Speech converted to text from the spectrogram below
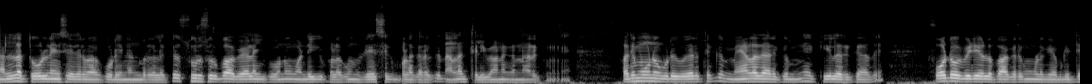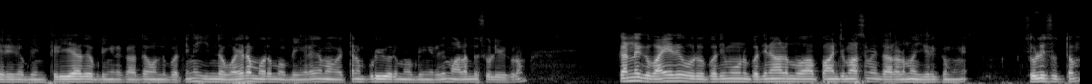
நல்ல தோல் நைஸ் எதிர்பார்க்கக்கூடிய நண்பர்களுக்கு சுறுசுறுப்பாக வேலைக்கு போகணும் வண்டிக்கு பழக்கம் ரேஸுக்கு பழக்கிறதுக்கு நல்ல தெளிவான கண்ணாக இருக்குங்க. பதிமூணு கோடி உயரத்துக்கு மேலே தான் இருக்குங்க கீழே இருக்காது. ஃபோட்டோ வீடியோவில் பார்க்குறவங்க உங்களுக்கு எப்படி தெரியுது அப்படின்னு தெரியாது அப்படிங்கிறக்காக தான் வந்து பார்த்திங்கன்னா இந்த உயரம் வரும் அப்படிங்கிறத நம்ம எத்தனை புடி வரும் அப்படிங்கிறதையும் அளந்து சொல்லியிருக்கிறோம். கண்ணுக்கு வயது ஒரு பதிமூணு பதினாலு பாஞ்சு மாதமே தாராளமாக இருக்குங்க. சொல்லி சுத்தம்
